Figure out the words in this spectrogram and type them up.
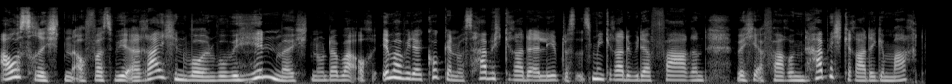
ausrichten, auf was wir erreichen wollen, wo wir hin möchten und aber auch immer wieder gucken, was habe ich gerade erlebt, was ist mir gerade widerfahren, welche Erfahrungen habe ich gerade gemacht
